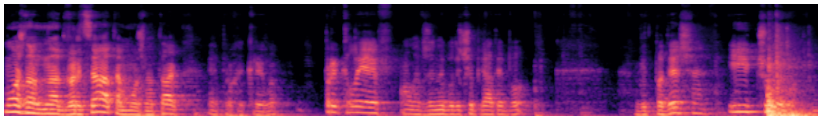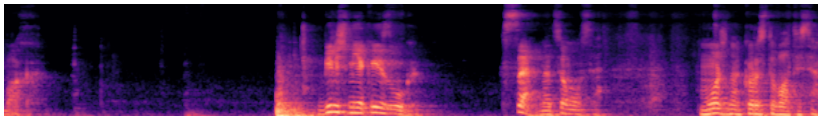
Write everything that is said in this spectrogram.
Можна на дверцята, можна так. Я трохи криво приклеїв, але вже не буду чіпляти, бо відпаде ще. І чуємо. Бах. Більш м'який звук. Все, на цьому все. Можна користуватися.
